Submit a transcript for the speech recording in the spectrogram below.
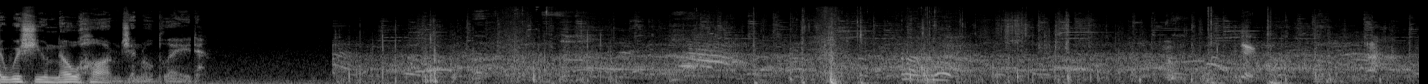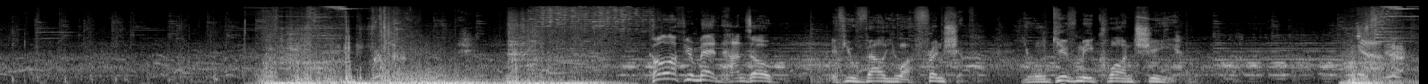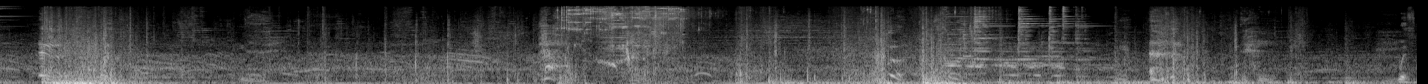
I wish you no harm, General Blade. Call off your men, Hanzo. If you value our friendship, you will give me Quan Chi.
